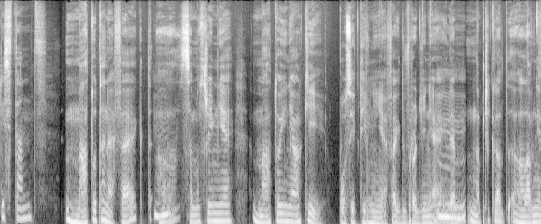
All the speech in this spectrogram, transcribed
distanc. Má to ten efekt mm. a mhm. samozřejmě má to i nějaký pozitivní efekt v rodině, mm. kde například hlavně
